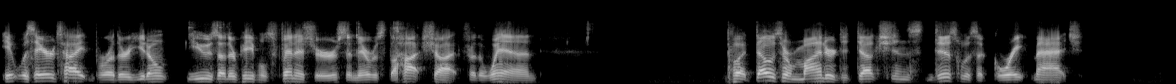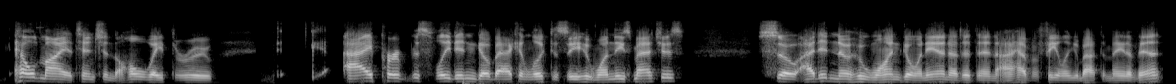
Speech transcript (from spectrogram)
it was airtight, brother. You don't use other people's finishers, and there was the hot shot for the win. But those are minor deductions. This was a great match. Held my attention the whole way through. I purposefully didn't go back and look to see who won these matches. So I didn't know who won going in, other than I have a feeling about the main event.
